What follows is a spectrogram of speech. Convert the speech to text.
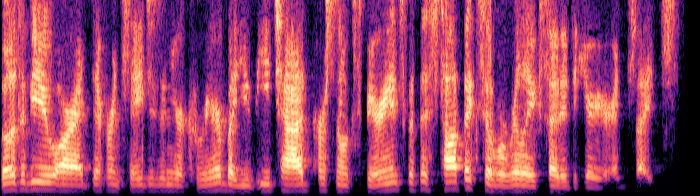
Both of you are at different stages in your career, but you've each had personal experience with this topic, so we're really excited to hear your insights.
